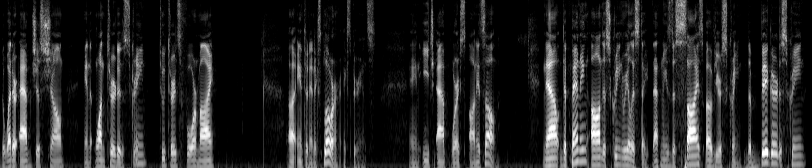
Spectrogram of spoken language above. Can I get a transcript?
the weather app just shown in one third of the screen, two thirds for my uh, Internet Explorer experience. And each app works on its own. Now, depending on the screen real estate, that means the size of your screen. The bigger the screen,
